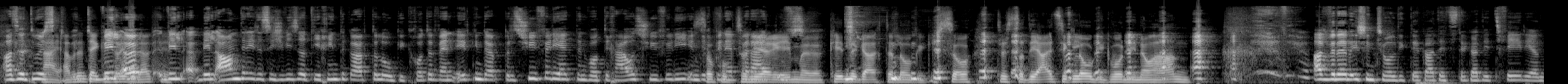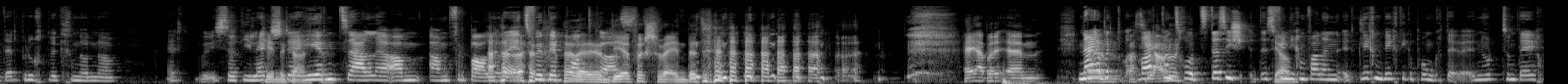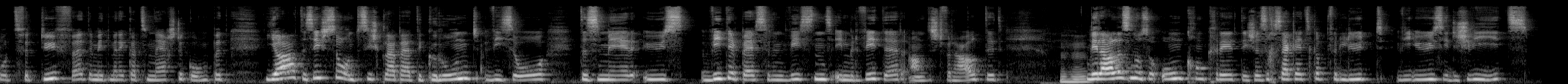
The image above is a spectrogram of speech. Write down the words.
Also du hast, Nein, aber dann denke weil, ich so, weil, weil andere, das ist wie so die Kindergartenlogik, oder? Wenn irgendjemand ein Schäufeli hat, dann will ich auch ein Schäufeli und so ich bin bereit. ich immer. Kindergartenlogik ist so, das ist so die einzige Logik, die ich noch habe. Aber er ist entschuldigt, er geht jetzt, er geht in die Ferien und er braucht wirklich nur noch er ist so die letzte Hirnzellen am, am Verballern jetzt für den Podcast. die verschwendet. hey, aber ähm, Nein, aber ähm, warte ganz kurz. Das ist, das ja. finde ich im Fall ein, gleich ein wichtiger Punkt, äh, nur zum den kurz vertiefen, damit wir nicht zum nächsten kommen. Ja, das ist so und das ist glaube ich auch der Grund, wieso, dass wir uns wieder besseren Wissens immer wieder anders verhalten Mhm. Weil alles noch so unkonkret ist. Also ich sage jetzt gerade für Leute wie uns in der Schweiz,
